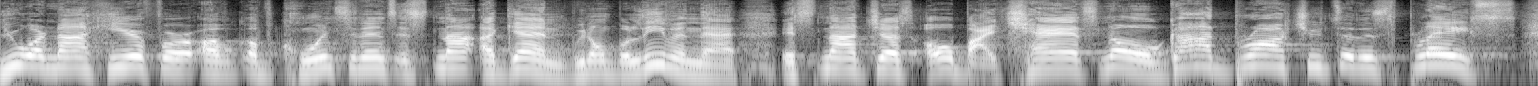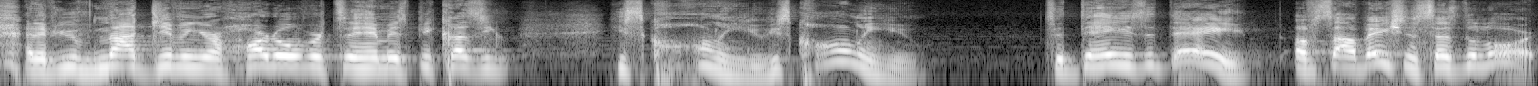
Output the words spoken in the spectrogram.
You are not here for of, of, coincidence. It's not, again, we don't believe in that. It's not just, oh, by chance. No, God brought you to this place. And if you've not given your heart over to Him, it's because he, He's calling you. He's calling you. Today is the day of salvation, says the Lord.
